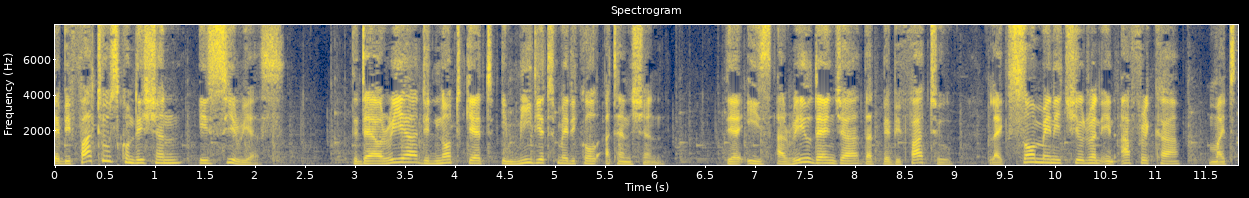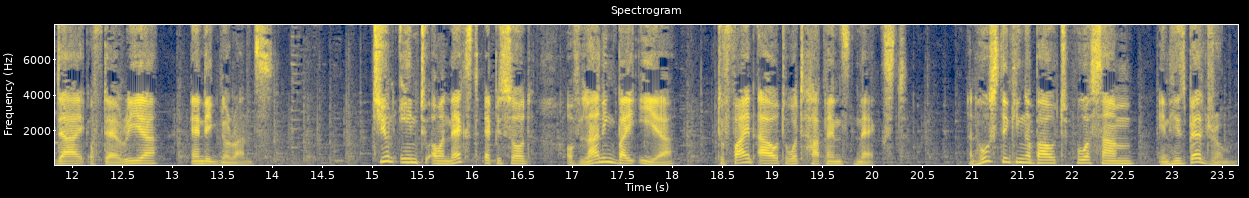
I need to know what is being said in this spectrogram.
Baby Fatu's condition is serious. The diarrhea did not get immediate medical attention. There is a real danger that baby Fatu, like so many children in Africa, might die of diarrhea and ignorance. Tune in to our next episode of Learning by Ear to find out what happens next. And who's thinking about poor Sam in his bedroom?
